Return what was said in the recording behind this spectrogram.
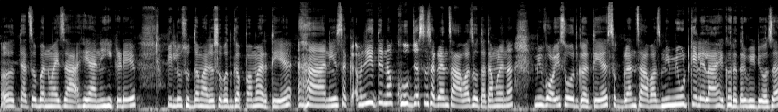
त्याचं बनवायचं आहे आणि इकडे पिल्लूसुद्धा माझ्यासोबत गप्पा मारते आहे आणि सका म्हणजे इथे ना खूप जास्त सगळ्यांचा आवाज होता त्यामुळे ना मी व्हॉईस ओव्हर करते आहे सगळ्यांचा आवाज मी म्यूट केलेला आहे खरं तर व्हिडिओचा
